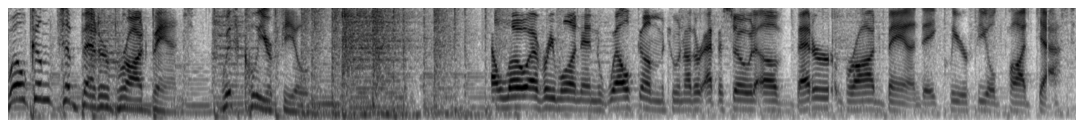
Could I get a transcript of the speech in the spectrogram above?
Welcome to Better Broadband with Clearfield. Hello, everyone, and welcome to another episode of Better Broadband, a Clearfield podcast.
